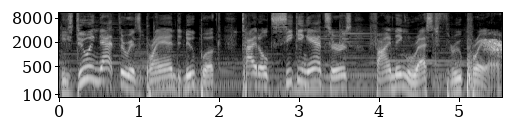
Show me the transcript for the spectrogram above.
He's doing that through his brand new book titled Seeking Answers Finding Rest Through Prayer.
